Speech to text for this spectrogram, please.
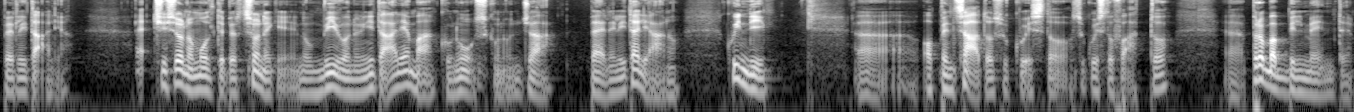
per l'Italia. Eh, ci sono molte persone che non vivono in Italia ma conoscono già bene l'italiano, quindi eh, ho pensato su questo, su questo fatto, eh, probabilmente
